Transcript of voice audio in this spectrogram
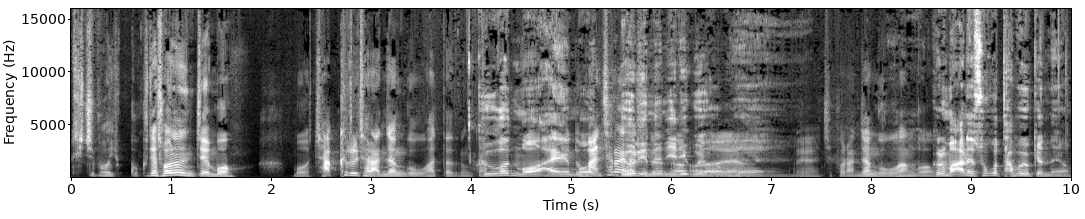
뒤집어 입고 그냥 저는 이제 뭐 뭐 자크를 잘 안 잠그고 갔다든가. 그건 뭐 아예 또뭐 많잖아요. 늘 사실은. 있는 일이고요. 어, 어, 예. 예. 예, 지퍼를 안 잠그고 간 거. 그럼 안에 속옷 다 보였겠네요.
